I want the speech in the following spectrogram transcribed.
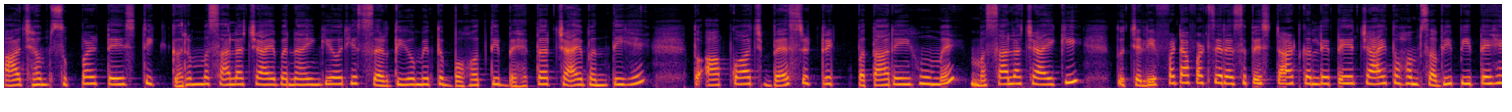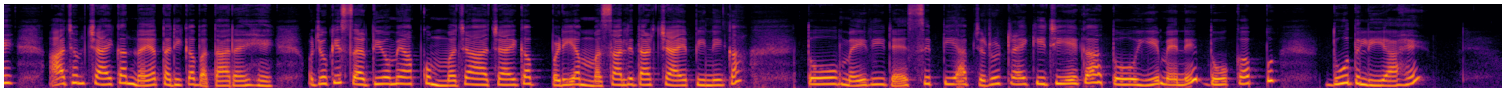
आज हम super tasty गरम मसाला चाय बनाएँगे और ये सर्दियों में तो बहुत ही बेहतर चाय बनती है। तो आपको आज बेस्ट ट्रिक बता रही हूँ मैं मसाला चाय की। तो चलिए फटाफट से रेसिपी स्टार्ट कर लेते हैं। चाय तो हम सभी पीते हैं। आज हम चाय का नया तरीका बता रहे हैं और जो कि सर्दियों में आपको मज़ा आ जाएगा बढ़िया मसालेदार चाय पीने का। तो मेरी रेसिपी आप ज़रूर ट्राई कीजिएगा। तो ये मैंने दो कप दूध लिया है।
